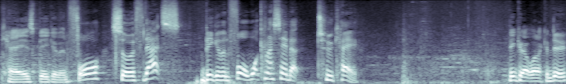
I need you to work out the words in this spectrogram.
k is bigger than 4. So if that's bigger than 4, what can I say about 2k? Think about what I can do.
